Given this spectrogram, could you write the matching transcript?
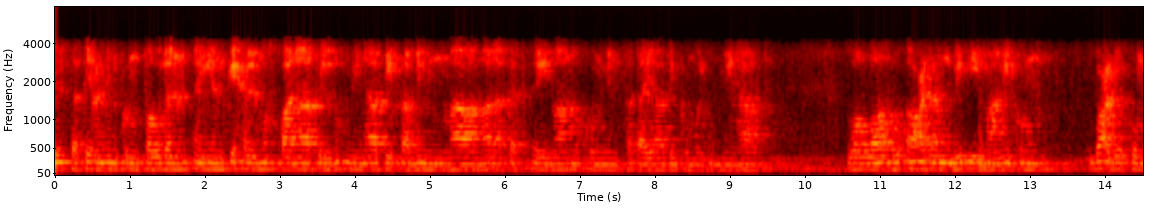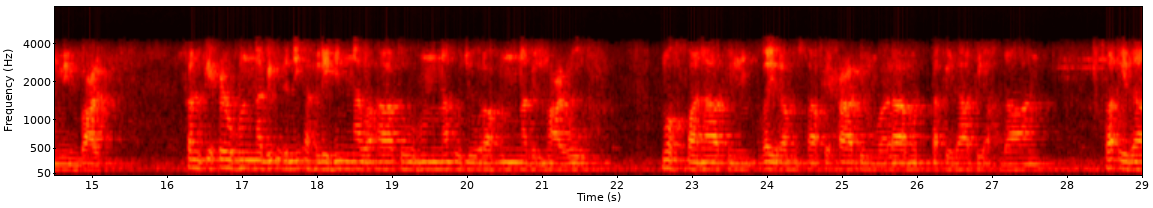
يستطع منكم طولا أن ينكح المحصنات المؤمنات فمما ملكت أيمانكم من فتياتكم المؤمنات؟ والله أعلم بإيمانكم بعضكم من بعض. فانكحوهن بإذن أهلهن وآتوهن أجورهن بالمعروف محصنات غير مصافحات ولا متخذات أخدان فإذا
